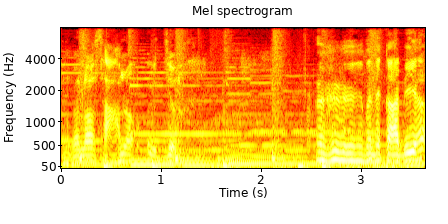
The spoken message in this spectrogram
มันก็รอบสามแล้วอึดอยู่เฮ้ยบรรยากาศดีครั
